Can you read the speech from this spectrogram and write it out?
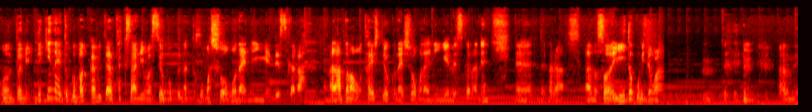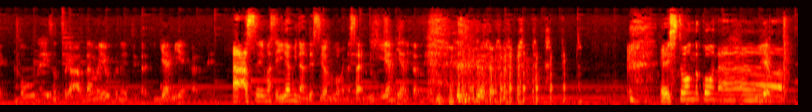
本当に。できないとこばっか見たらたくさんありますよ。僕なんてほんましょうもない人間ですから。あの頭も大して良くないしょうもない人間ですからね。えーだから、あの、そのいいとこ見てもらう。うん、あのね東大卒が頭良くないって言ったら嫌味やからねあー、すいません。嫌味なんですよ。ごめんなさい。嫌味やったね えー質問のコーナー。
